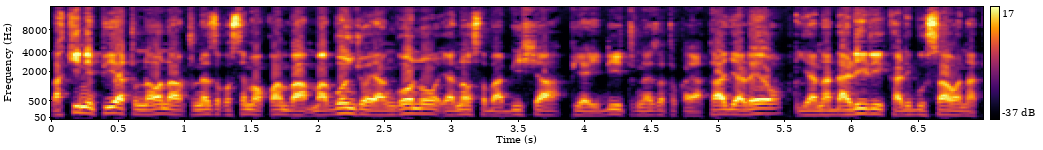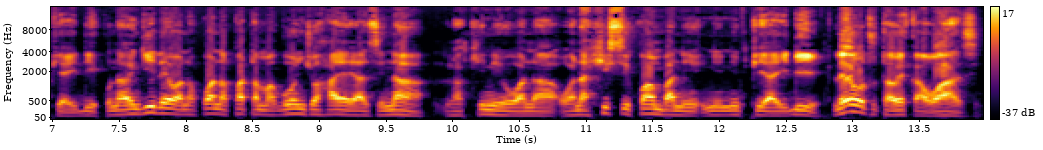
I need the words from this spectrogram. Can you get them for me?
Lakini pia tunaona tunaweza kusema kwamba magonjwa ya ngono yanayosababisha pid tunaweza tukayataja leo yana dalili karibu sawa na pid kuna wengine wanakuwa wanapata magonjwa haya ya zinaa lakini wana wanahisi kwamba ni, ni, ni pid leo tutaweka wazi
